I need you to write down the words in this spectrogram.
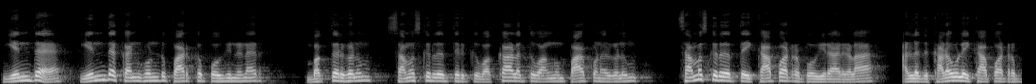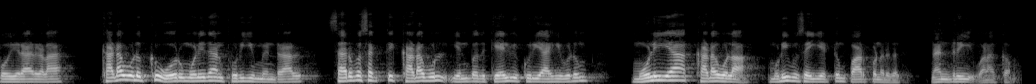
எந்த எந்த கண்கொண்டு பார்க்கப் போகின்றனர்? பக்தர்களும் சமஸ்கிருதத்திற்கு வக்காலத்து வாங்கும் பார்ப்பனர்களும் சமஸ்கிருதத்தை காப்பாற்றப் போகிறார்களா அல்லது கடவுளை காப்பாற்றப் போகிறார்களா? கடவுளுக்கு ஒரு மொழிதான் புரியும் என்றால் சர்வசக்தி கடவுள் என்பது கேள்விக்குறியாகிவிடும். மொழியா கடவுளா? முடிவு செய்யட்டும் பார்ப்பனர்கள். நன்றி வணக்கம்.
